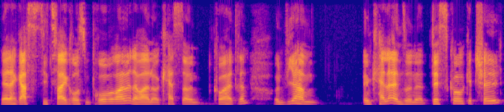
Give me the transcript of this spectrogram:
Ja, da gab es die zwei großen Proberäume, da waren Orchester und Chor halt drin. Und wir haben im Keller in so einer Disco gechillt.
